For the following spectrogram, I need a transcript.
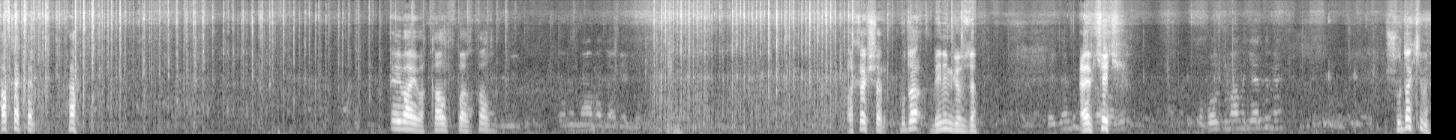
Hakikaten. Hah. Eyvah eyvah kaldık bak kaldık. Onun ne yapacağı belli olmaz. Arkadaşlar bu da benim gözlem. Şey geldi mi? Erkek. O boz dumanı geldi mi? Şuradaki mi?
